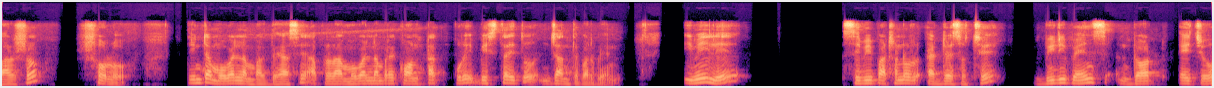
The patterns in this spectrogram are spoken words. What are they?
বারোশো ষোলো। তিনটা মোবাইল নাম্বার দেওয়া আছে, আপনারা মোবাইল নাম্বারে কন্ট্যাক্ট করে বিস্তারিত জানতে পারবেন। ইমেইলে সিবি পাঠানোর অ্যাড্রেস হচ্ছে BD paints dot HO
